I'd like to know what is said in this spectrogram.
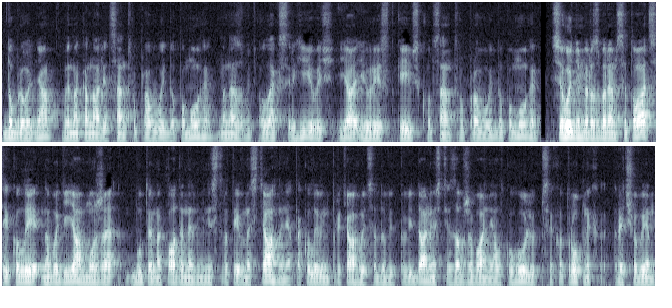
Доброго дня! Ви на каналі Центру правової допомоги. Мене звуть Олег Сергійович, я юрист Київського центру правової допомоги. Сьогодні ми розберемо ситуації, коли на водія може бути накладене адміністративне стягнення та коли він притягується до відповідальності за вживання алкоголю, психотропних речовин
